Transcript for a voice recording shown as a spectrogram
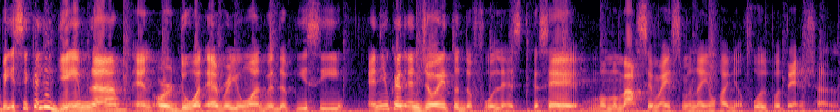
basically game na and or do whatever you want with the PC and you can enjoy it to the fullest kasi mamamaximize mo na yung kanyang full potential.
